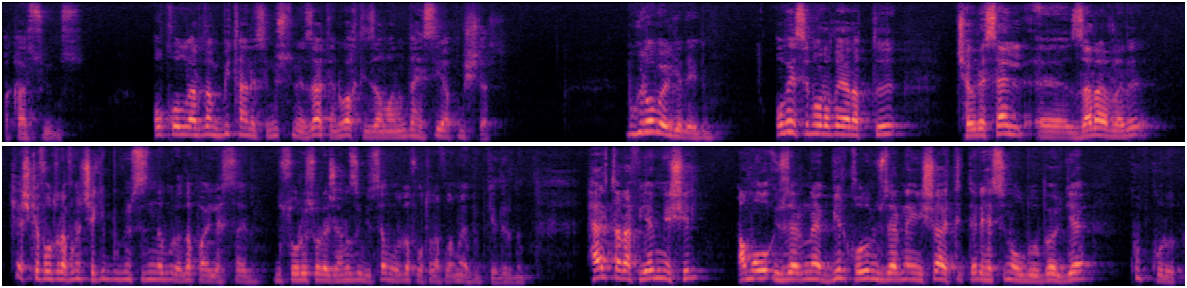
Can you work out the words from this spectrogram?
akarsuyumuz. O kollardan bir tanesinin üstüne zaten vakti zamanında HES'i yapmışlar. Bugün o bölgedeydim. O HES'in orada yarattığı çevresel e, zararları keşke fotoğrafını çekip bugün sizinle burada paylaşsaydım. Bu soruyu soracağınızı bilsem orada fotoğraflama yapıp gelirdim. Her taraf yemyeşil ama o üzerine bir kolun üzerine inşa ettikleri HES'in olduğu bölge kupkuru.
